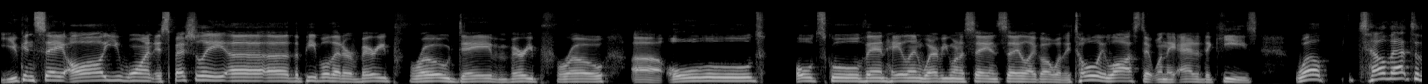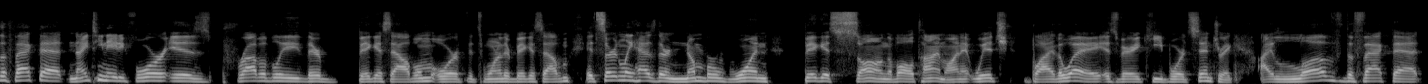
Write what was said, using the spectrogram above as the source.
you can say all you want, especially uh, uh, the people that are very pro Dave and very pro uh, old old school Van Halen, whatever you want to say, and say like, oh well, they totally lost it when they added the keys. Well, tell that to the fact that 1984 is probably their biggest album, or if it's one of their biggest album, it certainly has their number one biggest song of all time on it, which, by the way, is very keyboard centric. I love the fact that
